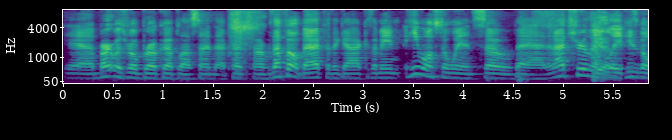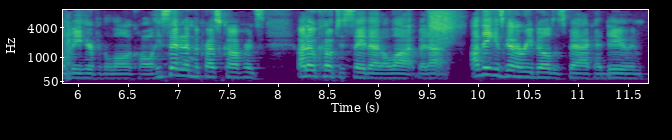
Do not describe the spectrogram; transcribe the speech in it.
yeah, Bert was real broke up last night in that press conference. I felt bad for the guy because I mean he wants to win so bad, and I truly Yeah. believe he's going to be here for the long haul. He said it in the press conference. I know coaches say that a lot, but I I think he's going to rebuild his back. I do, and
